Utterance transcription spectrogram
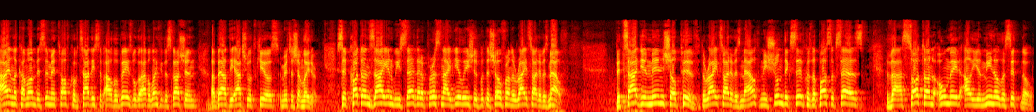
ayin l'kamam b'simin tov kov of beis. We'll have a lengthy discussion about the actual tkiyos Mirza Hashem later. Sivkotan zayin. We said that a person ideally should put the shofar on the right side of his mouth. Yamin shall piv, the right side of his mouth. Mishum diksiv, because the pasuk says. The Satan omed al yamino lesitno.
